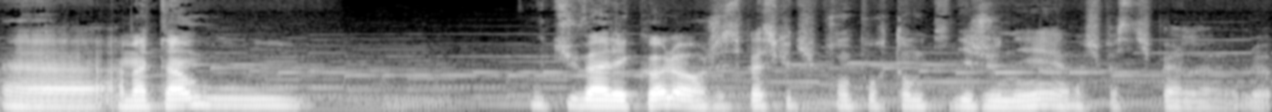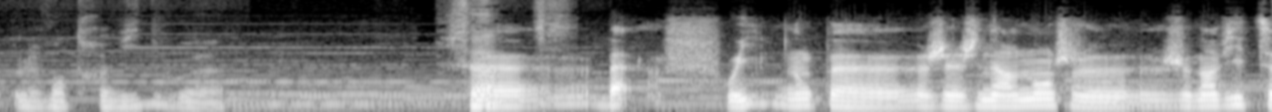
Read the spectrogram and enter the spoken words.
Un matin où, où tu vas à l'école. Alors, je sais pas ce que tu prends pour ton petit déjeuner. je sais pas si tu peux le, ventre vide ou ça. Bah oui, donc bah, généralement je, je m'invite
